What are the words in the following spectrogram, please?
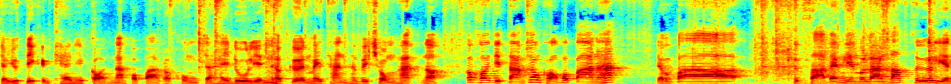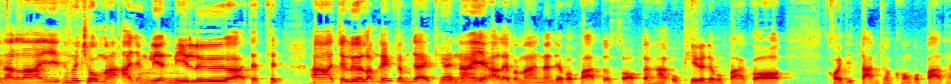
จะยุติกันแค่นี้ก่อนนะปะปาก็คงจะให้ดูเหรียญเนื้อเกินไม่ทันท่านผู้ชมฮะเนาะก็คอยติดตามช่องของปะปานะฮะ ดี๋ยวปะปาศึกษาแบงค์เหรียญโบราณรับซื้อเหรียญอะไรท่านผู้ชมอะอะอย่างเหรียญมีเรือจะเท็จอ่าจะเรือลำเล็กลำใหญ่แค่ไหนอะไรประมาณนั้นเดี๋ยวป้าปาตรวจสอบถ้าหากโอเคแล้วเดี๋ยวป้าปาก็คอยติดตามช่องของป้าปาท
